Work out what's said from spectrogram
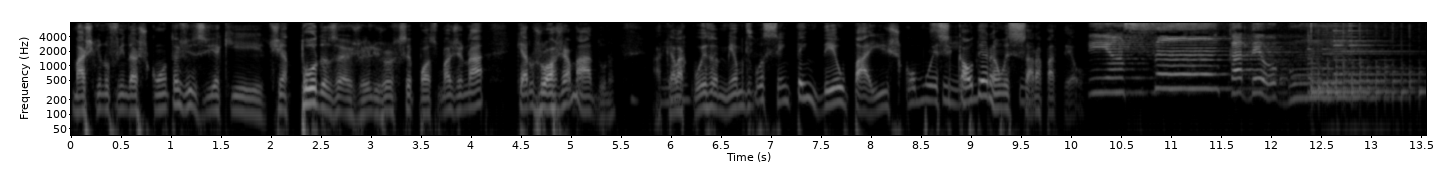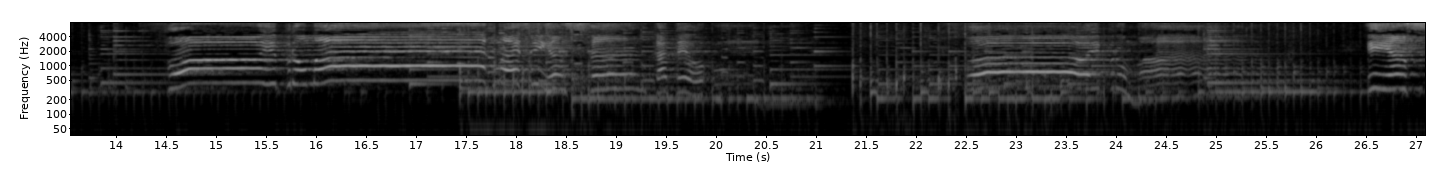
Mas que no fim das contas dizia que tinha todas as religiões que você possa imaginar, que era o Jorge Amado, né? Aquela coisa mesmo de você entender o país como esse Sim, caldeirão, esse sim. sarapatel. Yansan, cadê Ogum? Foi pro mar, mas Yansan, cadê Ogum? Foi pro mar. Yansan,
